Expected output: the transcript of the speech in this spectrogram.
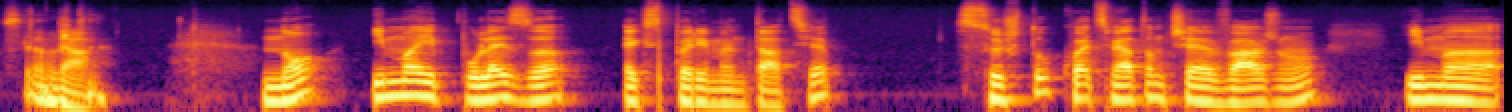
Все още. Да. Но има и поле за експериментация, също, което смятам, че е важно има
